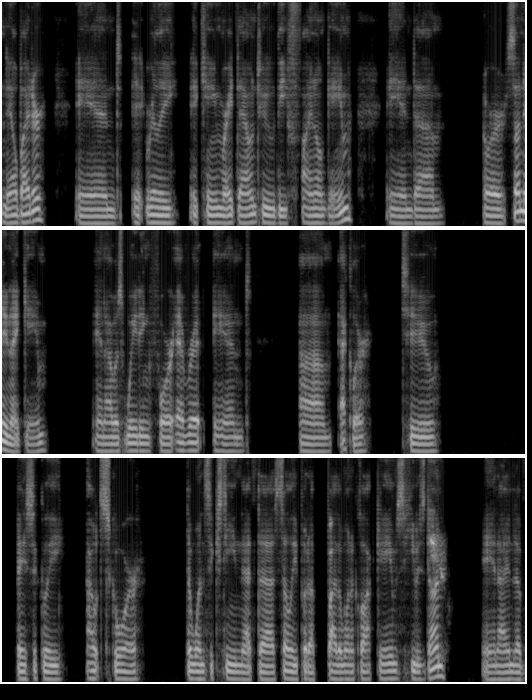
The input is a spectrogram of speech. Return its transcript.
a nail biter, and it really it came right down to the final game, and um, or Sunday night game, and I was waiting for Everett and um, Ekeler to basically outscore the 116 that uh, Sully put up by the one o'clock games. He was done, and I ended up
